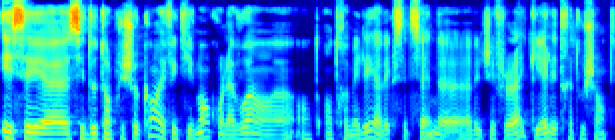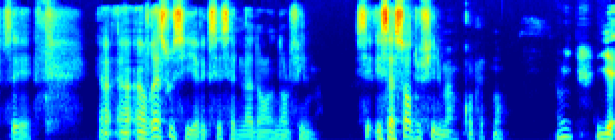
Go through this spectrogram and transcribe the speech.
Et c'est, euh, c'est d'autant plus choquant, effectivement, qu'on la voit en, entremêlée avec cette scène avec Jeff Wright, qui, elle, est très touchante. C'est un, un vrai souci avec ces scènes-là dans, dans le film. Et ça sort du film, hein, complètement. Oui, il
